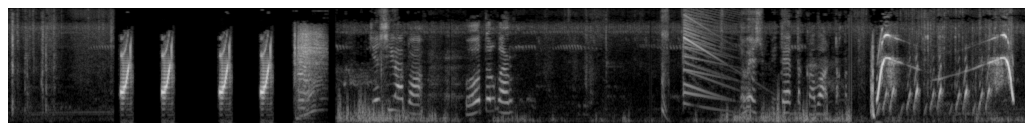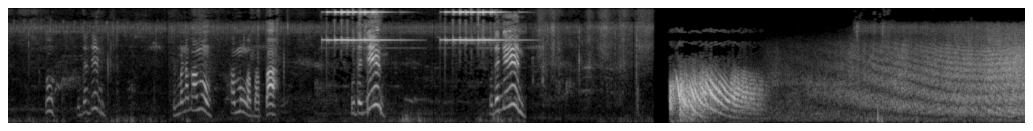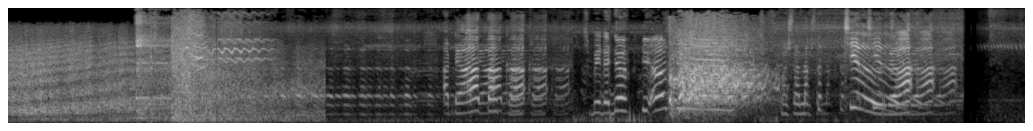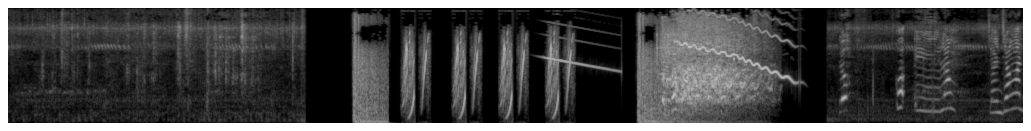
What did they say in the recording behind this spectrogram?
Dia siapa? Betul, Kang. Ya kita tak. Uh, Uta Jin. Gimana kamu? Kamu nggak apa-apa? Uta Jin. Uta Jin. Ada apa, Kak? Sepedanya diambil. Masalah kecil, Kak. Kok hilang? Jangan-jangan.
